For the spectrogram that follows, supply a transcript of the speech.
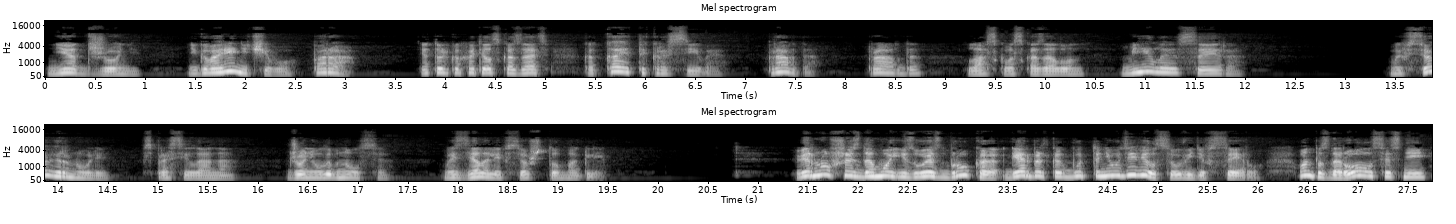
"Нет, Джонни, не говори ничего. Пора. Я только хотел сказать, какая ты красивая. Правда? Правда, ласково сказал он. Милая Сейра. Мы все вернули, спросила она. Джонни улыбнулся. Мы сделали все, что могли. Вернувшись домой из Уэстбрука, Герберт как будто не удивился, увидев Сэру. Он поздоровался с ней,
